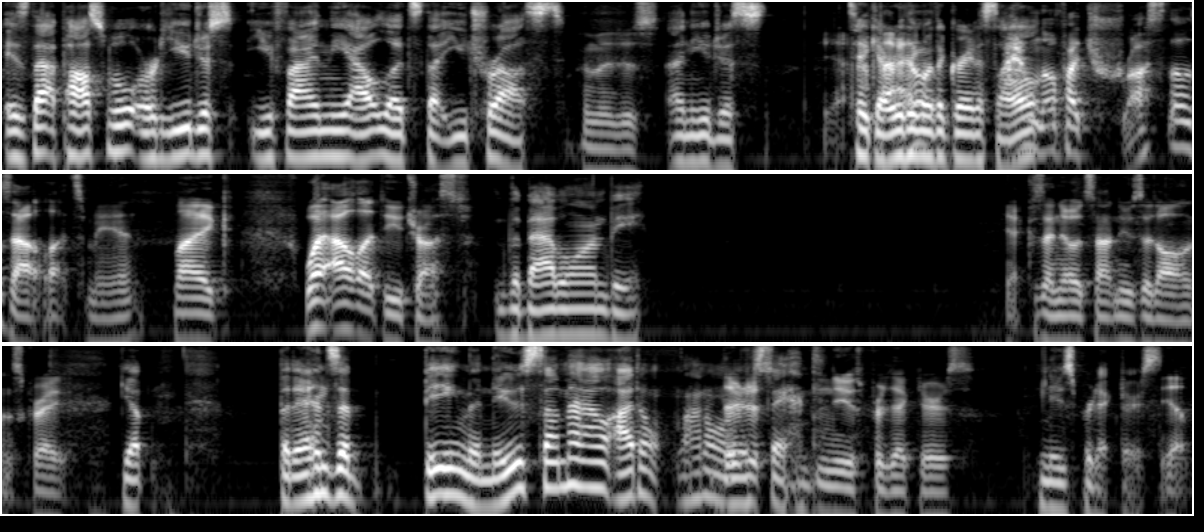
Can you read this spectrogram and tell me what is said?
is that possible, or do you just you find the outlets that you trust and then just and you just yeah. take everything with a grain of salt. I don't know if I trust those outlets, man. Like, what outlet do you trust? The Babylon Bee. Yeah, because I know it's not news at all, and it's great. Yep. But it ends up being the news somehow. I don't. I don't They're understand. just news predictors. news predictors. Yep.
